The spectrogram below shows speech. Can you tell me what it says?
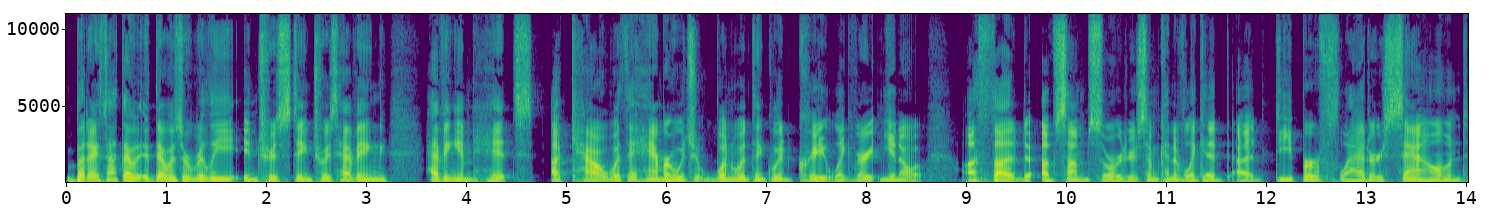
But i thought that that was a really interesting choice having having him hit a cow with a hammer which one would think would create like very you know a thud of some sort or some kind of like a, a deeper, flatter sound.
